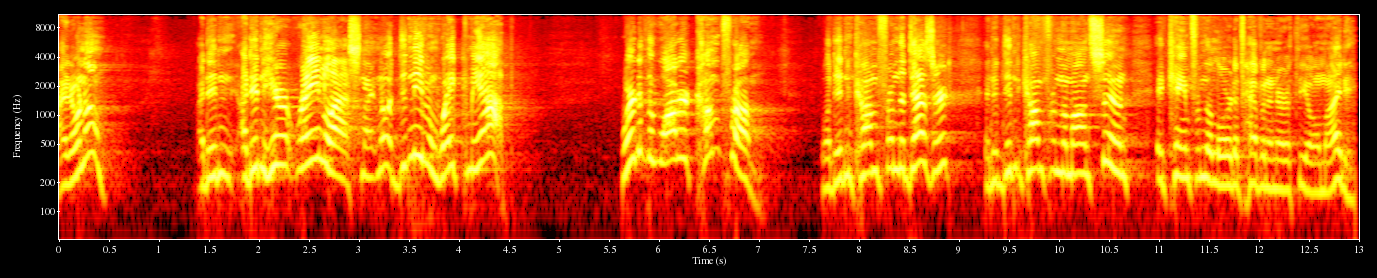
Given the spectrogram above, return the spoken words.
I don't know. I didn't, I didn't hear it rain last night. No, it didn't even wake me up. Where did the water come from? Well, it didn't come from the desert and it didn't come from the monsoon. It came from the Lord of heaven and earth, the Almighty.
